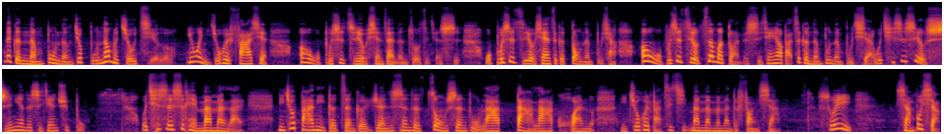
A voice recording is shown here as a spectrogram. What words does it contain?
那个能不能就不那么纠结了？因为你就会发现，哦，我不是只有现在能做这件事，我不是只有现在这个洞能补强，哦，我不是只有这么短的时间要把这个能不能补起来，我其实是有十年的时间去补。我其实是可以慢慢来，你就把你的整个人生的纵深度拉大拉宽了，你就会把自己慢慢慢慢的放下。所以想不想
